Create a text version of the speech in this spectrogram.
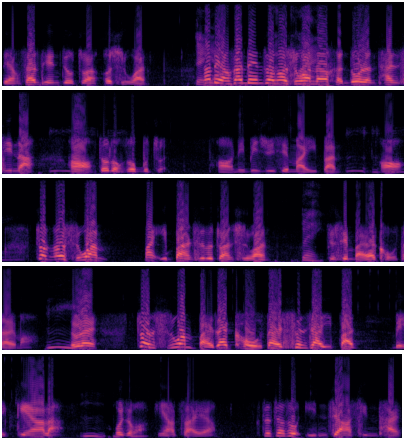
两三天就赚二十万。那两三天赚二十万呢，很多人贪心呐、哦，周董说不准，哦，你必须先卖一半，嗯嗯哦，赚二十万卖一半，是不是赚十万？对，就先摆在口袋嘛，嗯对不对？赚十万摆在口袋，剩下一半没惊啦。嗯，为什么？压灾呀，这叫做赢家心态，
